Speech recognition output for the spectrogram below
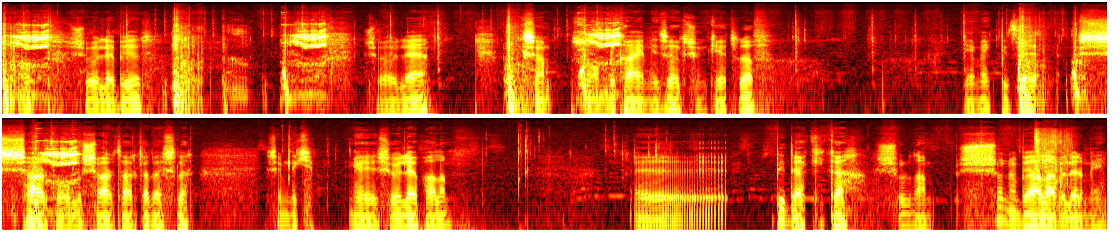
Hop. Şöyle bir. Şöyle. Akşam zombi kaynayacak çünkü etraf. Yemek bize şart oldu şart arkadaşlar. Şimdiki eee, şöyle yapalım. Eee, bir dakika şuradan şunu bir alabilir miyim?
